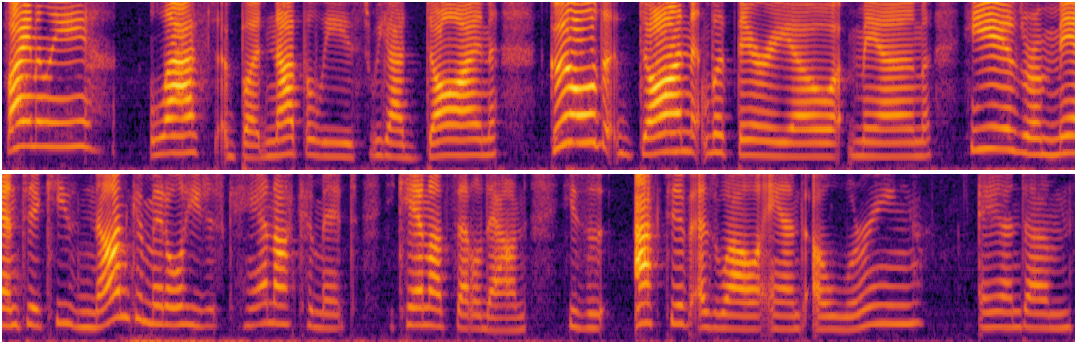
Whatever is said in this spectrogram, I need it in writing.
finally, last but not the least, we got Don. Good old Don Lothario, man. He is romantic. He's non committal. He just cannot commit. He cannot settle down. He's active as well and alluring. And, um,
